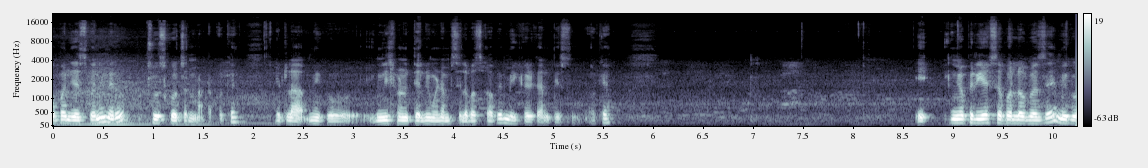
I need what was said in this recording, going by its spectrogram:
ఓపెన్ చేసుకొని మీరు చూసుకోవచ్చు అనమాట ఓకే? ఇట్లా మీకు English medium Telugu medium syllabus copy మీకు ఇక్కడ కనిపిస్తుంది. ఓకే? ఇంకా ప్రీవియస్ పేపర్లోకి వస్తే మీకు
